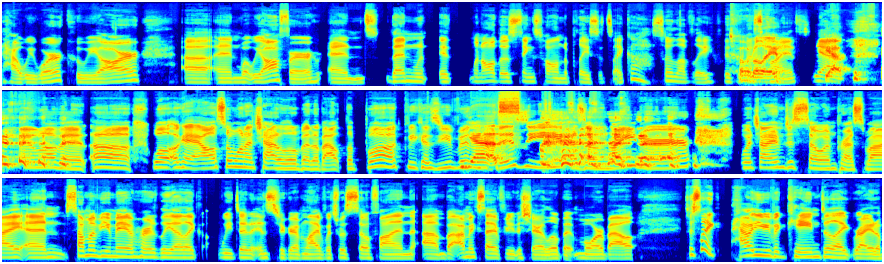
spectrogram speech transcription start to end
how we work who we are uh, and what we offer. And then when it when all those things fall into place, it's like, oh, so lovely with totally. clients. Yeah. Yep. I love it. Uh, well, okay. I also want to chat a little bit about the book because you've been yes. busy as a writer, which I am just so impressed by. And some of you may have heard Leah, like we did an Instagram live, which was so fun. Um, but I'm excited for you to share a little bit more about just like how you even came to like write a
